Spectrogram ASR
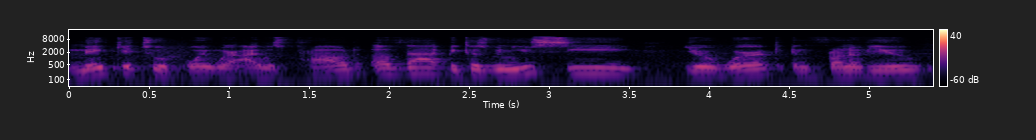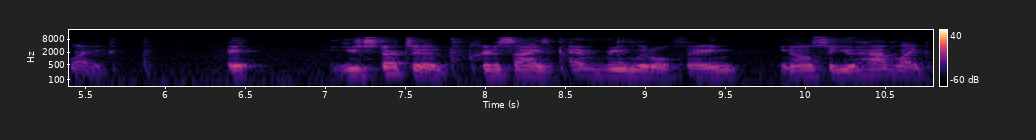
make it to a point where i was proud of that because when you see your work in front of you like it you start to criticize every little thing you know so you have like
